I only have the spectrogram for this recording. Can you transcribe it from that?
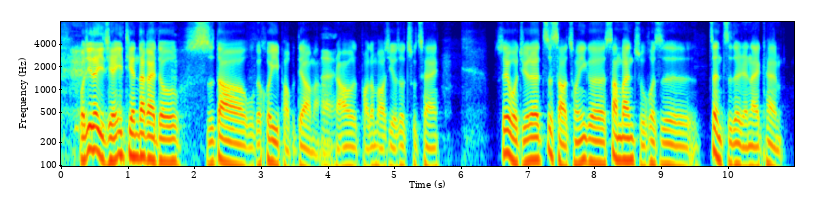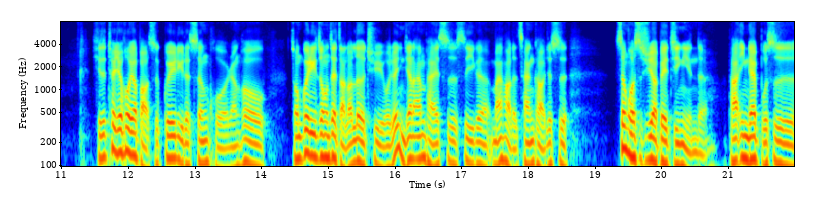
我记得以前一天大概都十到五个会议跑不掉嘛，然后跑东跑西，有时候出差。所以我觉得，至少从一个上班族或是正职的人来看，其实退休后要保持规律的生活，然后从规律中再找到乐趣。我觉得你这样的安排是是一个蛮好的参考。就是生活是需要被经营的，它应该不是，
